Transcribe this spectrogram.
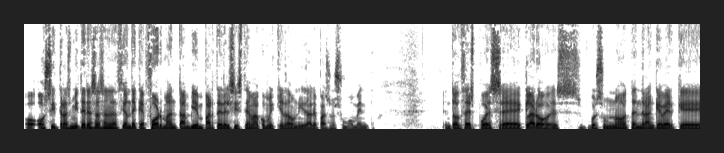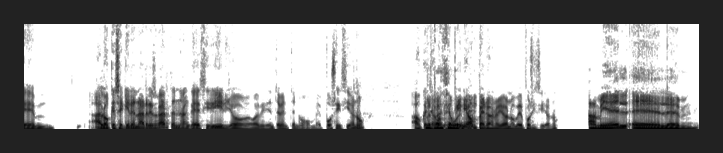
o, o si transmiten esa sensación de que forman también parte del sistema como Izquierda Unida le pasó en su momento. Entonces, pues eh, claro, es, pues uno tendrán que ver que mm, a lo que se quieren arriesgar tendrán que decidir. Yo, evidentemente, no me posiciono, aunque Me tengo mi opinión, pero no, yo no me posiciono. A mí el, el, em,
